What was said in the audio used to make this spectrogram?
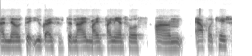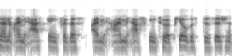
a, note that you guys have denied my financial um, application. I'm asking for this. I'm I'm asking to appeal this decision.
